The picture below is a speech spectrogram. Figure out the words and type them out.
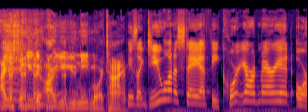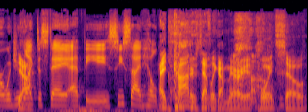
I just think you could argue you need more time. He's like, "Do you want to stay at the Courtyard Marriott, or would you Yeah. like to stay at the Seaside Hilton?" And Connor's definitely got Marriott points, so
